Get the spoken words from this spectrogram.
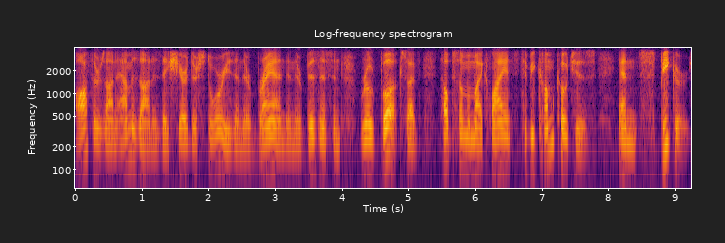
authors on Amazon as they shared their stories and their brand and their business and wrote books. I've helped some of my clients to become coaches and speakers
